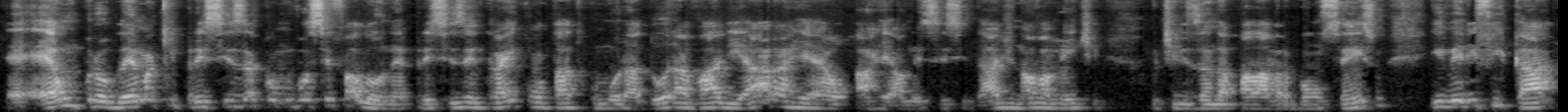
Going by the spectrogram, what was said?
é, é, um problema que precisa, como você falou, né? Precisa entrar em contato com o morador, avaliar a real, a real necessidade, novamente utilizando a palavra bom senso, e verificar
